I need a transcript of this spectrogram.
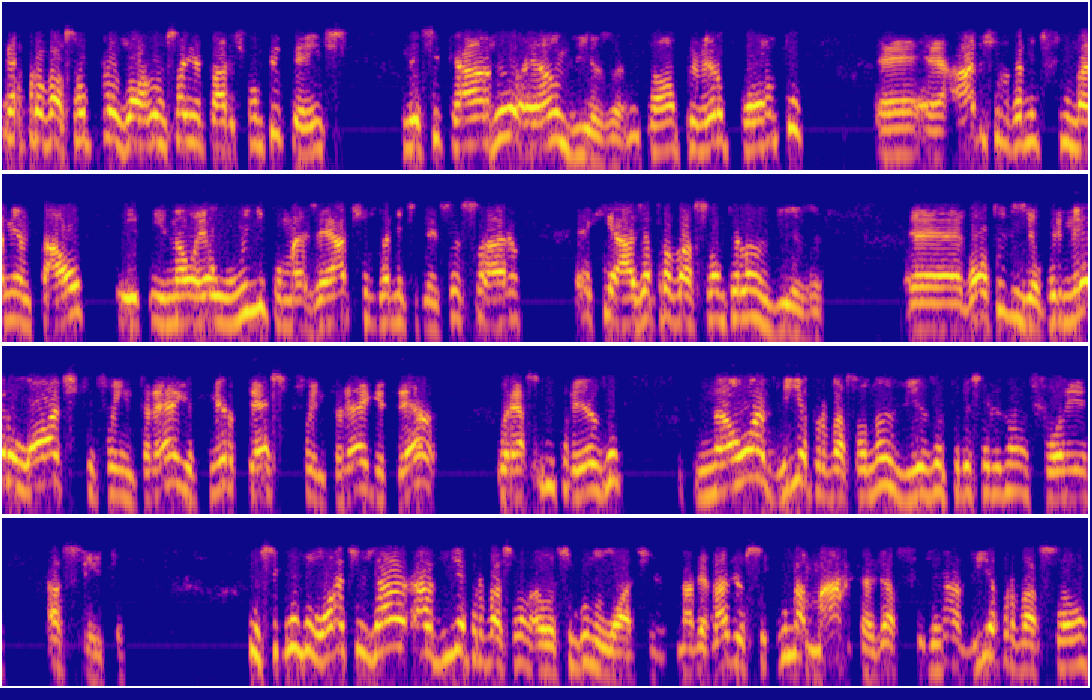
é aprovação pelos órgãos sanitários competentes. Nesse caso, é a Anvisa. Então, o primeiro ponto é, é absolutamente fundamental, e, e, não é o único, mas é absolutamente necessário, é que haja aprovação pela Anvisa. É, volto a dizer, o primeiro lote que foi entregue, o primeiro teste que foi entregue dela, por essa empresa, não havia aprovação da Anvisa, por isso ele não foi aceito. O segundo lote já havia aprovação, o segundo lote, na verdade, a segunda marca já, já havia aprovação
